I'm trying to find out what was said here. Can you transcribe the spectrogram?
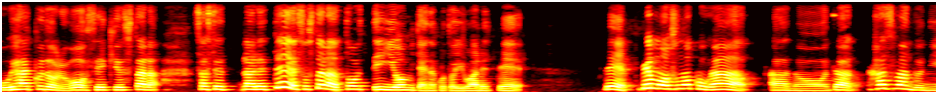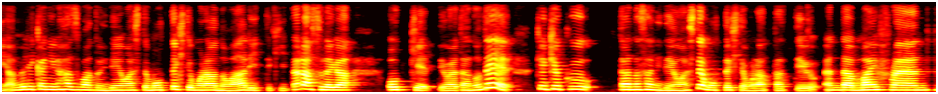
500ドルを請求したら、させられて、そしたら通っていいよみたいなことを言われて、で、でもその子が、あの、じゃあ、ハズバンドに、アメリカにいるハズバンドに電話して持ってきてもらうのはありって聞いたら、それが OK って言われたので、結局、旦那さんに電話して持ってきてもらったっていう。And then my friend,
